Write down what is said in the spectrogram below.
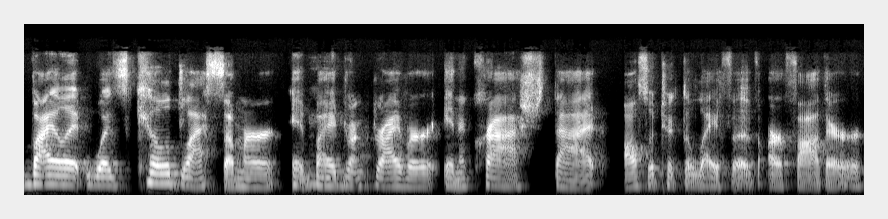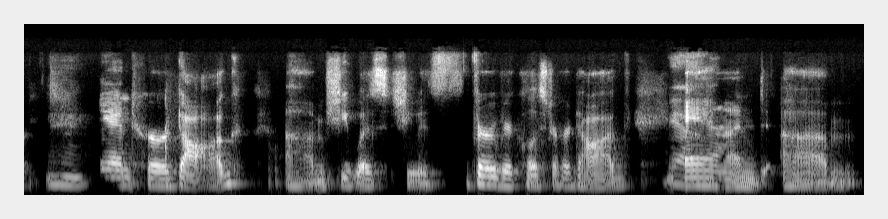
Violet was killed last summer mm-hmm. by a mm-hmm. drunk driver in a crash that also took the life of our father mm-hmm. and her dog. Um, she was she was very very close to her dog, yeah. and um,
